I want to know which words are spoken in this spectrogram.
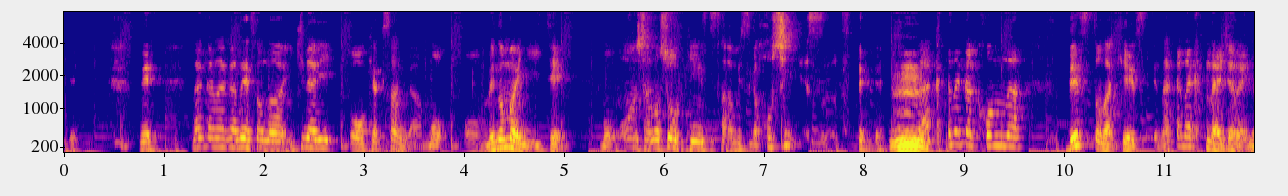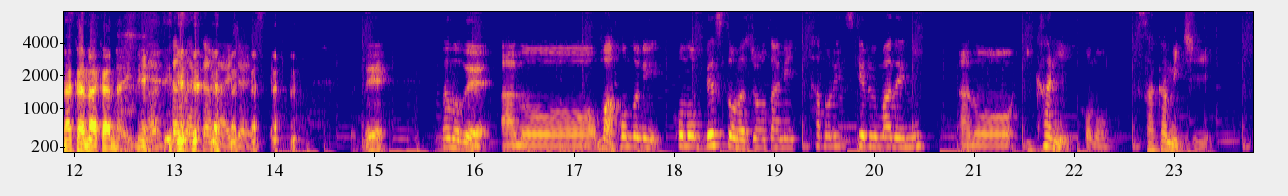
ね、なかなかね、そのいきなりお客さんがもうお目の前にいて、もう御社の商品サービスが欲しいですって、うんなかなかこんなベストなケースってなかなかないじゃないですか。なかなかないね。なかなかないじゃないですか。ね、なので、あのーまあ本当にこのベストな状態にたどり着けるまでに、あのーいかにこの坂道、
